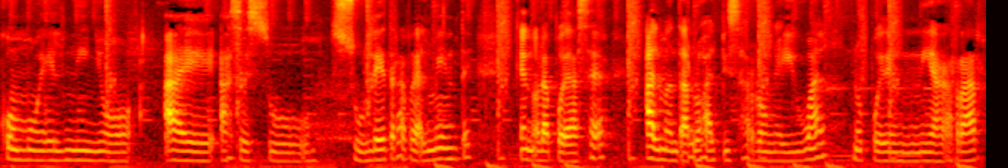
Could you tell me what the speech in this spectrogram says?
cómo el niño eh, hace su, su, letra realmente, que no la puede hacer. Al mandarlos al pizarrón e igual, no pueden ni agarrar,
